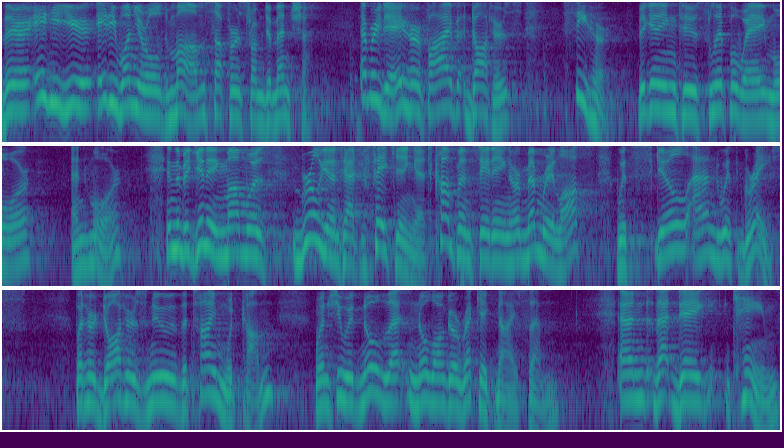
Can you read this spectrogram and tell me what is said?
Their 80 year, 81 year old mom suffers from dementia. Every day, her five daughters see her beginning to slip away more and more. In the beginning, mom was brilliant at faking it, compensating her memory loss with skill and with grace. But her daughters knew the time would come when she would no, let, no longer recognize them. And that day came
